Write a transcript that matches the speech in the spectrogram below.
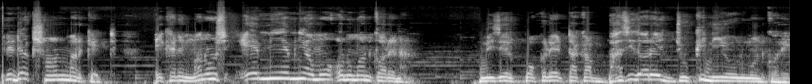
প্রিডাকশন মার্কেট এখানে মানুষ এমনি এমনি অনুমান করে না। নিজের পকেটের টাকা বাজি দরে ঝুঁকি নিয়ে অনুমান করে।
